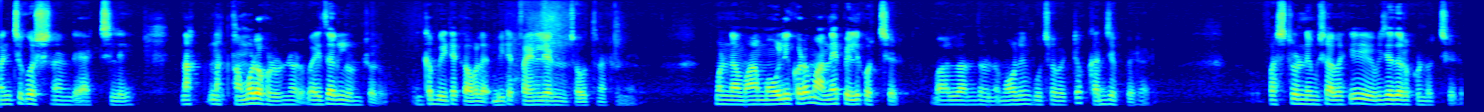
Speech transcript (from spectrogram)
మంచి క్వశ్చన్ అండి యాక్చువల్లీ నాకు నాకు తమ్ముడు ఒకడు ఉన్నాడు వైజాగ్లో ఉంటాడు. ఇంకా బీటెక్ అవ్వలే బీటెక్ ఫైనల్ ఇయర్ నుంచి చదువుతున్నట్టున్నాడు. మొన్న మా మౌలి కూడా మా అన్నయ్య పెళ్ళికి వచ్చాడు. వాళ్ళు అందరూ ఉన్నారు. మౌలిని కూర్చోబెట్టి ఒక కథ చెప్పాడు. ఫస్ట్ రెండు నిమిషాలకి విజయ్ దేవరకొండ వచ్చాడు.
